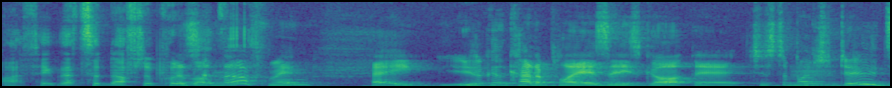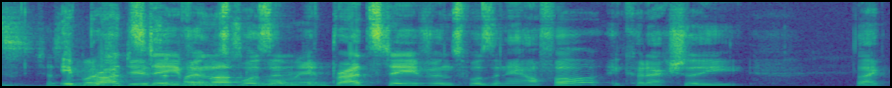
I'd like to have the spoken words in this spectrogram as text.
I think that's enough to put That's him up enough, man. Hey, you look at the kind of players that he's got there. Just a bunch of Mm. dudes. Just If a bunch Brad of dudes Stevens wasn't man. if Brad Stevens was an alpha, it could actually like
